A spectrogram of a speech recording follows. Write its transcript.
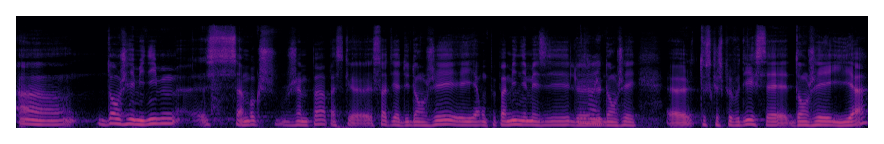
Un danger minime, c'est un mot que j'aime pas parce que ça, il y a du danger et on ne peut pas minimiser le, danger. Euh, tout ce que je peux vous dire, c'est danger, il y a.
